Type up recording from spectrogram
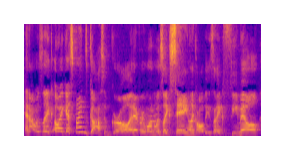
And I was like, oh, I guess mine's Gossip Girl. And everyone was like saying like all these like female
